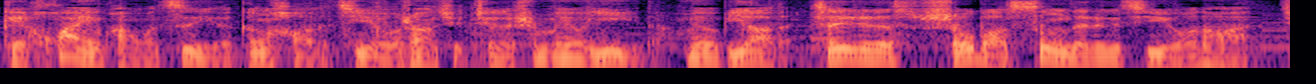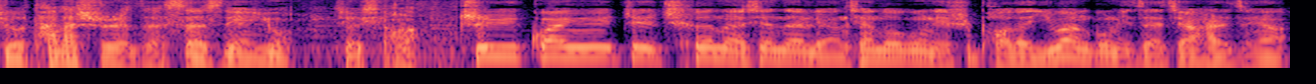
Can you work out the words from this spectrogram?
给换一款我自己的更好的机油上去，这个是没有意义的，没有必要的。所以这个首保送的这个机油的话，就踏踏实实在 4S 店用就行了。至于关于这车呢，现在两千多公里是跑到一万公里再加还是怎样？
